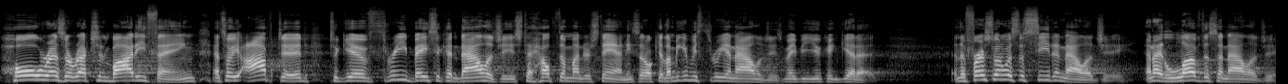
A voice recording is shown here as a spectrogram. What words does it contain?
whole resurrection body thing. And so he opted to give three basic analogies to help them understand. He said, Okay, let me give you three analogies. Maybe you can get it. And the first one was the seed analogy. And I love this analogy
